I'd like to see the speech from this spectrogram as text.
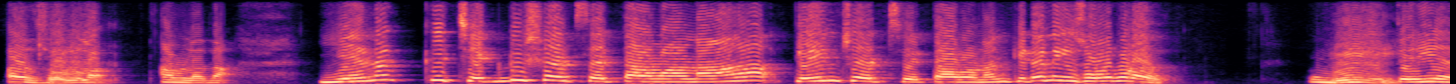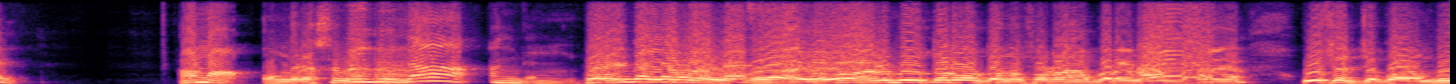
அது சொல்லலாம். அவ்வளவுதான். எனக்கு செக்டு ஷர்ட் செட் ஆவானா? பிளெயின் ஷர்ட் செட் ஆவானான்னு கேட்டா நீங்க சொல்லக்கூடாது. உங்களுக்கு தெரியாது. ஆமா உங்க ரசனை. இதுதான் அங்க. அனுபவத்தோட ஒருத்தவங்க சொல்றாங்க பாருங்க. ஊசரிச்ச குழம்பு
